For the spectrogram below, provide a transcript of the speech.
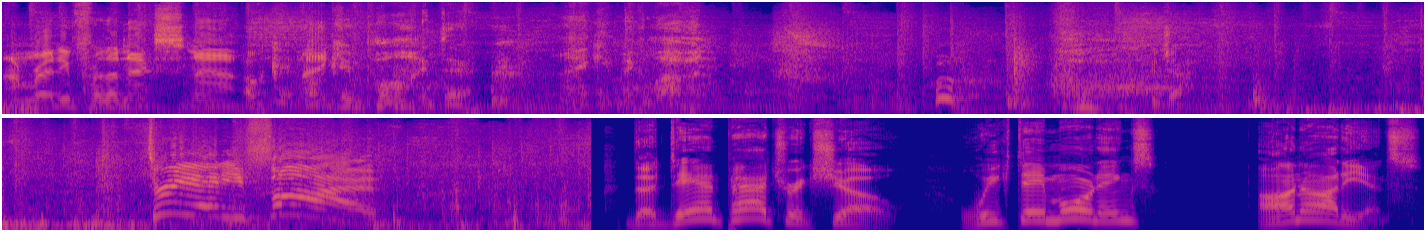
I'm ready for the next snap. Okay. Thank okay. you, Paul. Right there. Thank you, McLovin. Good job. 385. The Dan Patrick Show, weekday mornings on Audience.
